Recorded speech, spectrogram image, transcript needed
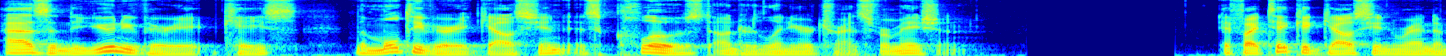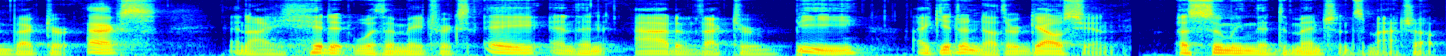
As in the univariate case, the multivariate Gaussian is closed under linear transformation. If I take a Gaussian random vector x and I hit it with a matrix A and then add a vector B, I get another Gaussian, assuming the dimensions match up.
